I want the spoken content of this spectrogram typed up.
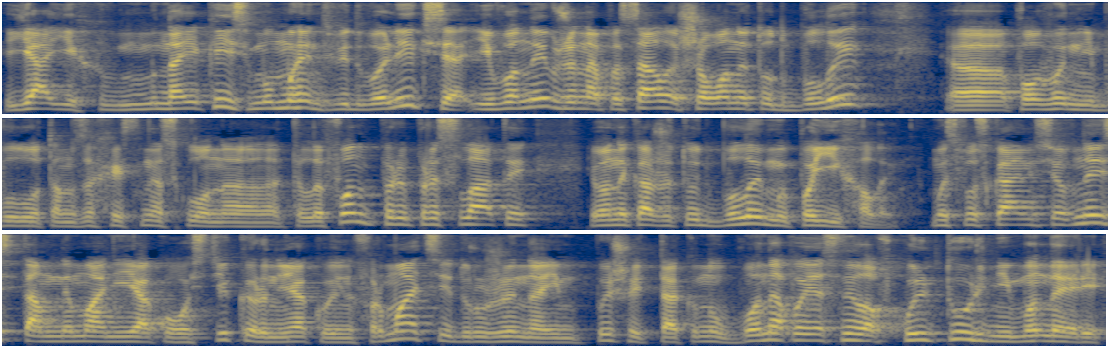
я їх на якийсь момент відволікся, і вони вже написали, що вони тут були. Е, повинні було там захисне скло на телефон при- прислати. І вони кажуть, тут були, ми поїхали. Ми спускаємося вниз, там нема ніякого стікеру, ніякої інформації. Дружина їм пише так. Ну вона пояснила в культурній манері,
